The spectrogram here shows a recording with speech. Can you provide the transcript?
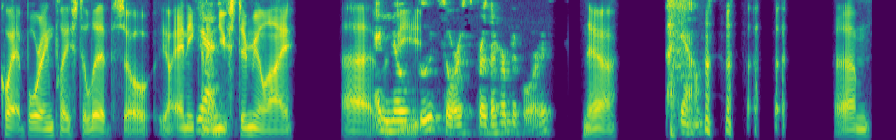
quite a boring place to live. So you know, any kind of new stimuli. Uh, And no be- food source for the herbivores. Yeah. Yeah, Um,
